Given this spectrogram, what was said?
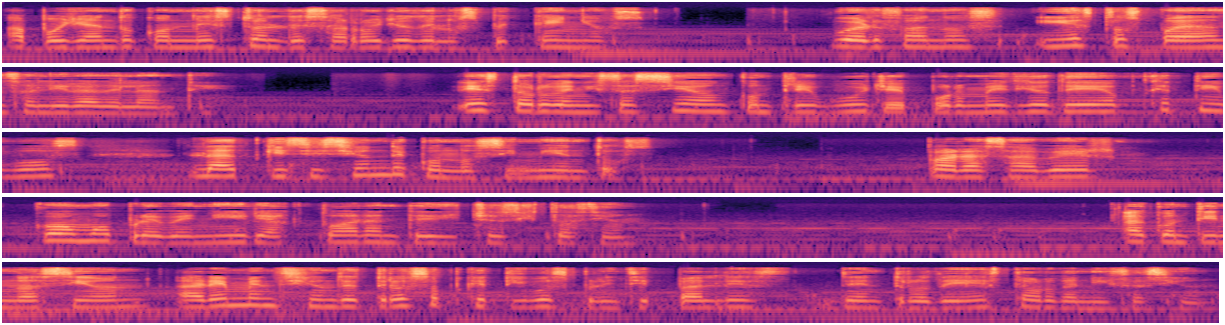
apoyando con esto el desarrollo de los pequeños huérfanos y estos puedan salir adelante. Esta organización contribuye por medio de objetivos la adquisición de conocimientos para saber cómo prevenir y actuar ante dicha situación. A continuación, haré mención de tres objetivos principales dentro de esta organización.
